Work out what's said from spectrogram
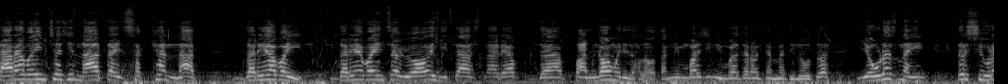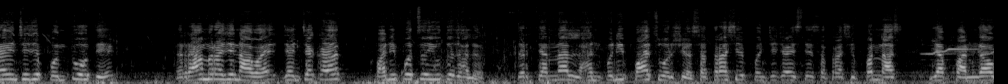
ताराबाईंच्या जी नात आहेत सख्या नात दर्याबाई दर्याबाईंचा विवाह हिता असणाऱ्या द- पानगावमध्ये झाला होता. निंबाळजी निंबाळकरांना त्यांना दिलं होतं. एवढंच नाही तर शिवरायांचे जे पंतू होते रामराजे नाव आहे ज्यांच्या काळात पानिपतचं युद्ध झालं तर त्यांना लहानपणी पाच वर्ष सतराशे पंचेचाळीस ते सतराशे पन्नास या पानगाव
